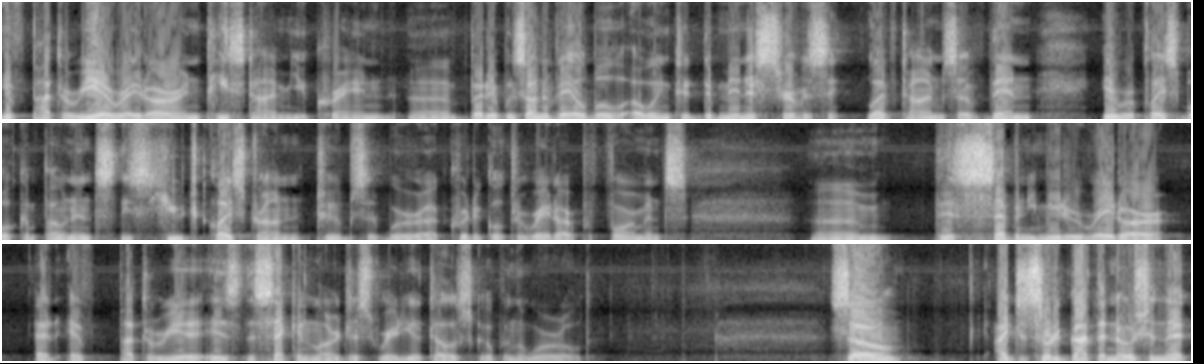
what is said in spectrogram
Evpatoria radar in peacetime Ukraine, uh, but it was unavailable owing to diminished service lifetimes of then irreplaceable components, these huge klystron tubes that were uh, critical to radar performance. Um, this 70 meter radar at Evpatoria is the second largest radio telescope in the world. So I just sort of got the notion that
